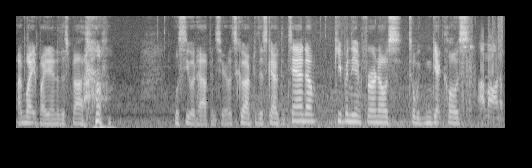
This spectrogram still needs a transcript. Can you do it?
I might by the end of this battle. we'll see what happens here. Let's go after this guy with the tandem, keeping the Infernos until we can get close. I'm on him.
